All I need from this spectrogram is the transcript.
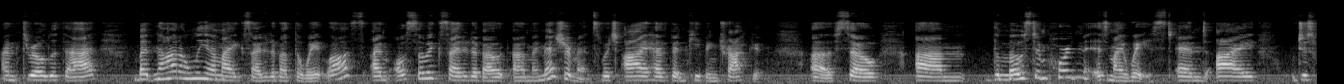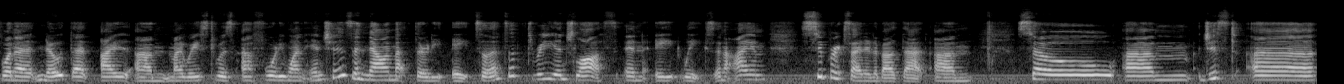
I'm thrilled with that. But not only am I excited about the weight loss, I'm also excited about uh, my measurements, which I have been keeping track of. So um, the most important is my waist, and I just want to note that I um, my waist was uh, 41 inches and now I'm at 38 so that's a three inch loss in eight weeks. And I am super excited about that. Um, so um, just uh,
